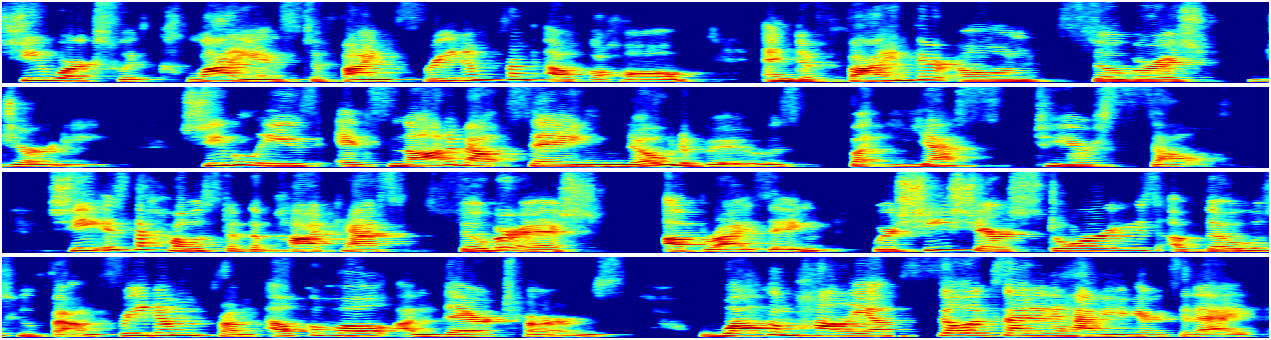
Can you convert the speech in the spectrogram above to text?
she works with clients to find freedom from alcohol and to find their own soberish journey. She believes it's not about saying no to booze, but yes to yourself. She is the host of the podcast Soberish Uprising, where she shares stories of those who found freedom from alcohol on their terms. Welcome, Holly. I'm so excited to have you here today.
